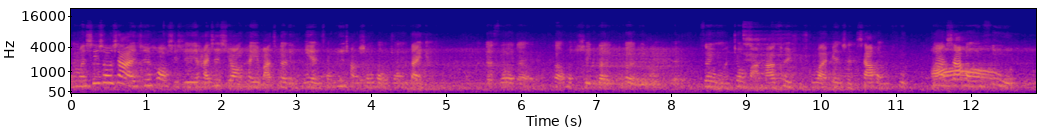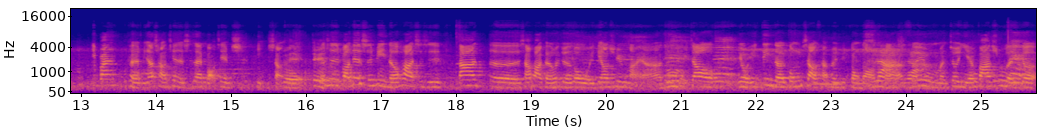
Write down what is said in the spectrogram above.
我们吸收下来之后，其实还是希望可以把这个理念从日常生活中带给我们的所有的客或者是各个领域，对，所以我们就把它萃取出来变成虾红素。哦、那虾红素一般可能比较常见的是在保健食品上面，对，对，就是保健食品的话，其实大家的想法可能会觉得说，我一定要去买啊，就是比较有一定的功效才会去动到它，所以我们就研发出了一个。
